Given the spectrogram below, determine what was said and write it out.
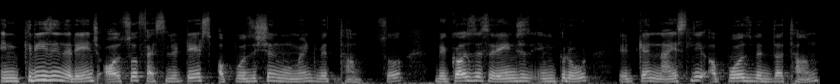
increase in range also facilitates opposition movement with thumb. So because this range is improved it can nicely oppose with the thumb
